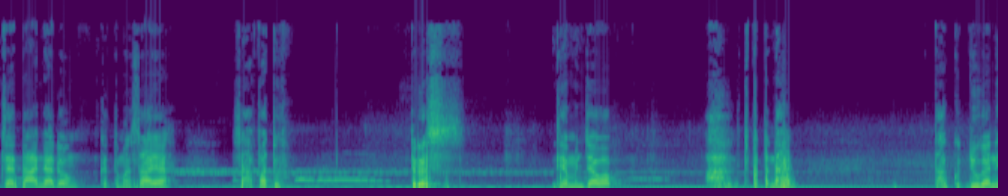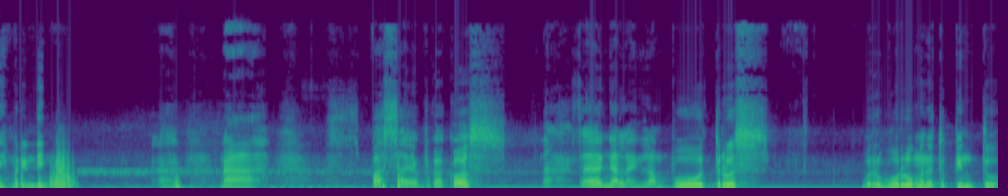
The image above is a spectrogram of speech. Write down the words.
Saya tanya dong ke teman saya, siapa tuh? Terus dia menjawab, ah cepetan dah. Takut juga nih merinding. Ah, Nah, pas saya buka kos, nah saya nyalain lampu terus buru-buru menutup pintu.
